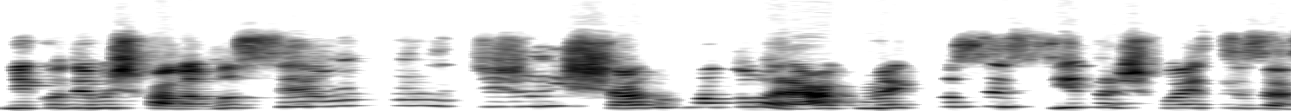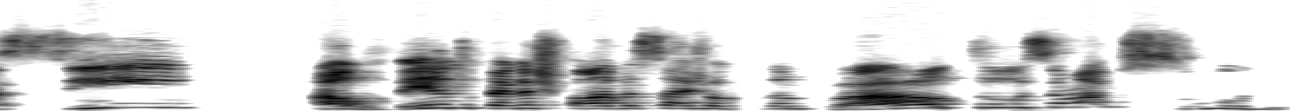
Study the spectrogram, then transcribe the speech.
Nicodemos fala: "Você é um desleixado com a Torá. Como é que você cita as coisas assim, ao vento, pega as palavras, sai jogando pro alto? Isso é um absurdo."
